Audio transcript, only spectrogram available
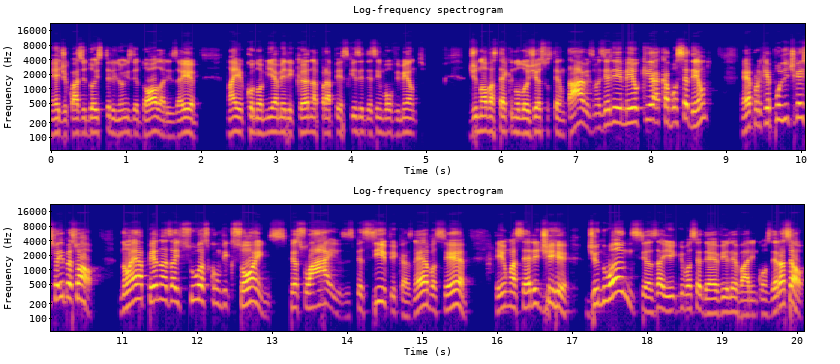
é, de quase 2 trilhões de dólares aí na economia americana para pesquisa e desenvolvimento de novas tecnologias sustentáveis, mas ele meio que acabou cedendo, é porque política é isso aí, pessoal não é apenas as suas convicções pessoais, específicas, né? Você tem uma série de, de nuances aí que você deve levar em consideração.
